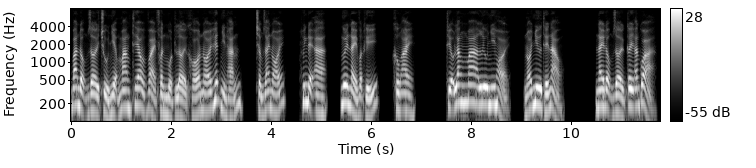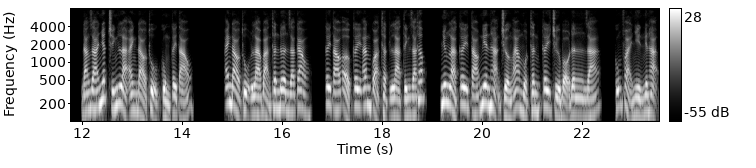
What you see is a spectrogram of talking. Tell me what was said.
Ban động rời chủ nhiệm mang theo vài phần một lời khó nói hết nhìn hắn, chậm rãi nói, huynh đệ à, ngươi này vật khí, không ai. Thiệu lăng ma lưu nhi hỏi, nói như thế nào? Nay động rời cây ăn quả, đáng giá nhất chính là anh đào thụ cùng cây táo. Anh đào thụ là bản thân đơn giá cao, cây táo ở cây ăn quả thật là tính giá thấp, nhưng là cây táo niên hạn trường A một thân cây trừ bỏ đơn giá, cũng phải nhìn niên hạn.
